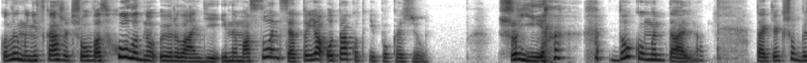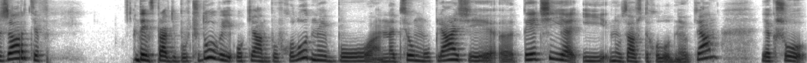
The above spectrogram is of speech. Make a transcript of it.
Коли мені скажуть, що у вас холодно у Ірландії і нема сонця, то я отак от і покажу, що є. Документально. Так, якщо без жартів. День справді був чудовий, океан був холодний, бо на цьому пляжі е, течія і ну, завжди холодний океан. Якщо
